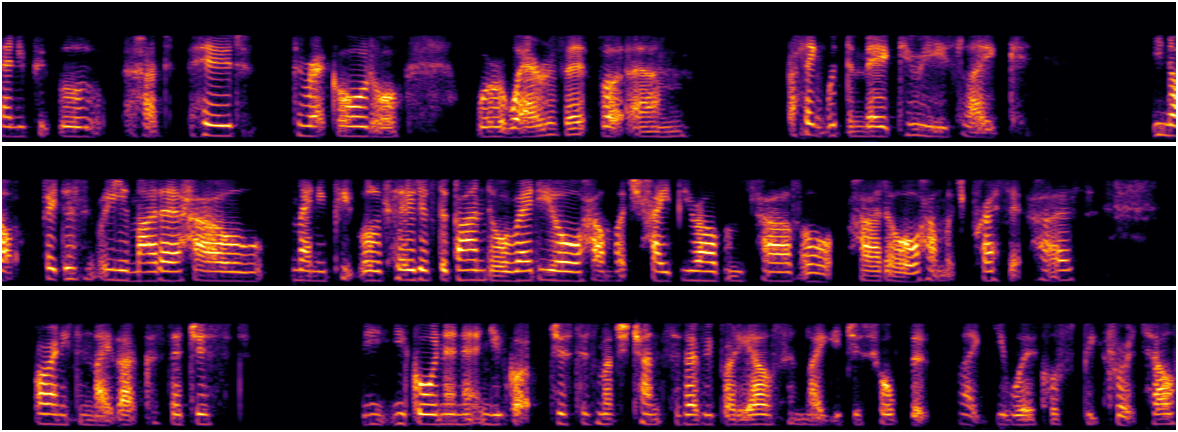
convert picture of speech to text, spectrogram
many people had heard the record or were aware of it. But um, I think with the Mercury's, like, you know, it doesn't really matter how many people have heard of the band already or how much hype your albums have or had or how much press it has or anything like that because they're just you're going in it and you've got just as much chance of everybody else and like you just hope that like your work will speak for itself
